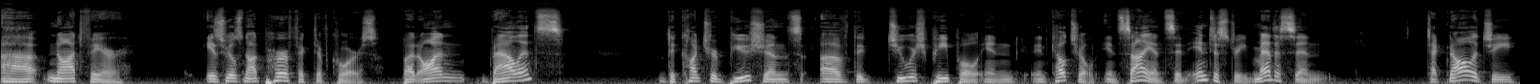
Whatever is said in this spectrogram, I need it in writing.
Uh, not fair. Israel's not perfect, of course, but on balance, the contributions of the Jewish people in, in cultural, in science, in industry, medicine, technology,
